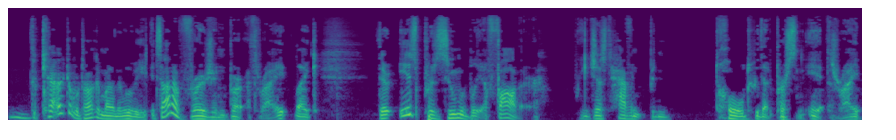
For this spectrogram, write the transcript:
the character we're talking about in the movie, it's not a virgin birth, right? Like, there is presumably a father. We just haven't been told who that person is, right?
